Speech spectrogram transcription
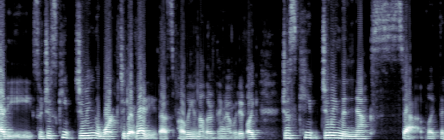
ready so just keep doing the work to get ready. That's probably another thing i would like just keep doing the next step like the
